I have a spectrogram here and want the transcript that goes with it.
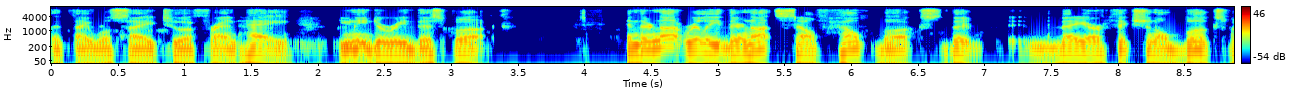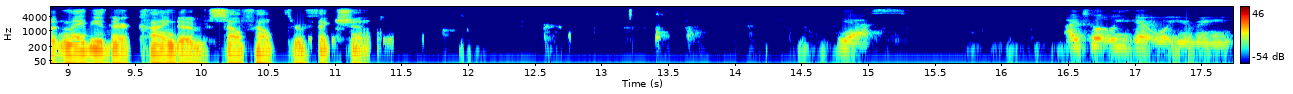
that they will say to a friend, Hey, you need to read this book. And they're not really, they're not self help books. They, they are fictional books, but maybe they're kind of self help through fiction. Yes. I totally get what you mean.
